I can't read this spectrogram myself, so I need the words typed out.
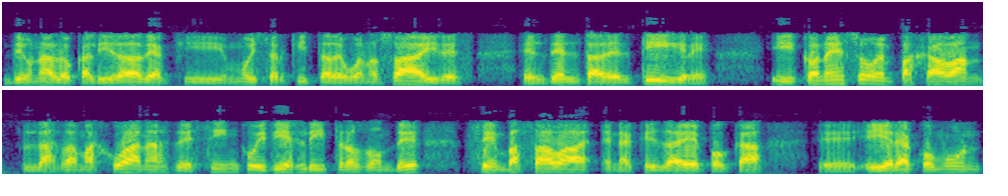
de una localidad de aquí muy cerquita de Buenos Aires, el Delta del Tigre, y con eso empajaban las damajuanas de 5 y 10 litros donde se envasaba en aquella época eh, y era común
